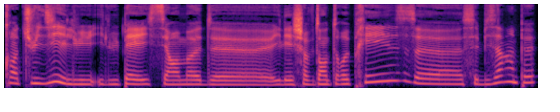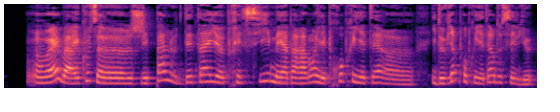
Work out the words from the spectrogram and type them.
quand tu lui dis, il lui, il lui paye, c'est en mode, euh, il est chef d'entreprise, euh, c'est bizarre un peu. Ouais, bah écoute, euh, j'ai pas le détail précis, mais apparemment il est propriétaire, euh, il devient propriétaire de ces lieux.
